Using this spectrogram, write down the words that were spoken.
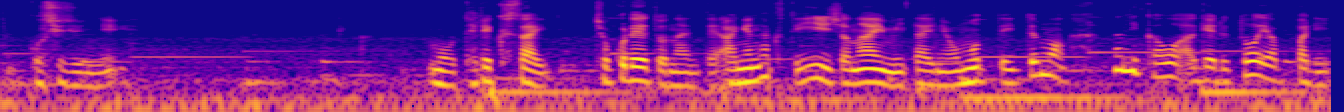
ー、ご主人にもう照れくさいチョコレートなんてあげなくていいじゃないみたいに思っていても何かをあげるとやっぱり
